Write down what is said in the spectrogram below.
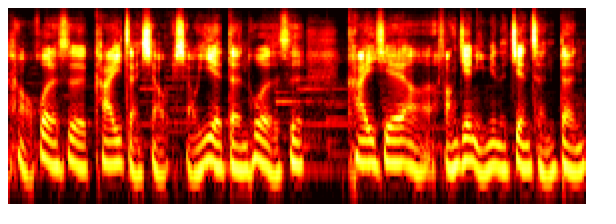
好，或者是开一盏小小夜灯，或者是开一些呃房间里面的渐层灯，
